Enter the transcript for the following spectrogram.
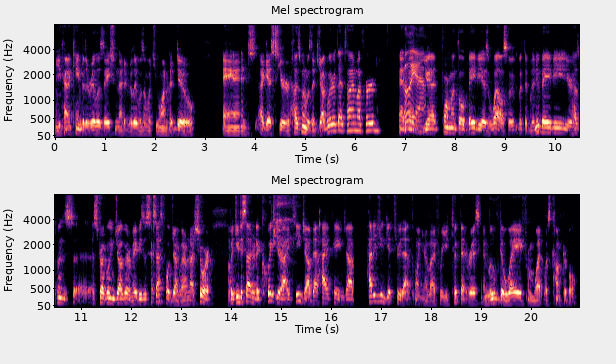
you kind of came to the realization that it really wasn't what you wanted to do. And I guess your husband was a juggler at that time, I've heard. And oh, yeah. you had four month old baby as well. So with the, the new baby, your husband's a struggling juggler, maybe he's a successful juggler, I'm not sure. But you decided to quit your IT job, that high paying job. How did you get through that point in your life where you took that risk and moved away from what was comfortable?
